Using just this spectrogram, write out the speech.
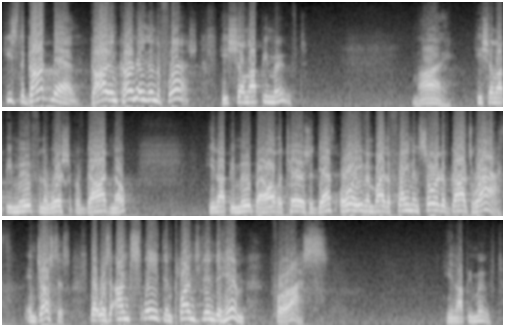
He's the God man, God incarnated in the flesh. He shall not be moved. My. He shall not be moved from the worship of God. Nope. He'll not be moved by all the terrors of death or even by the flaming sword of God's wrath and justice that was unsleeved and plunged into him for us. He'll not be moved.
